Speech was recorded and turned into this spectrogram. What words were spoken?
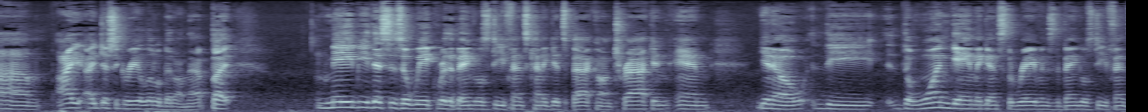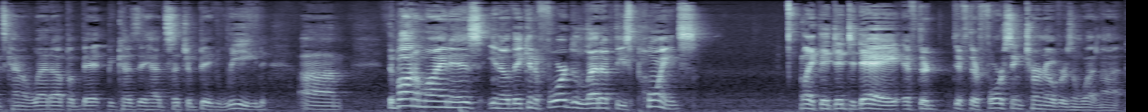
um, I I disagree a little bit on that. But maybe this is a week where the Bengals defense kind of gets back on track and and you know the the one game against the Ravens, the Bengals defense kind of let up a bit because they had such a big lead. Um, the bottom line is, you know, they can afford to let up these points like they did today if they're if they're forcing turnovers and whatnot.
